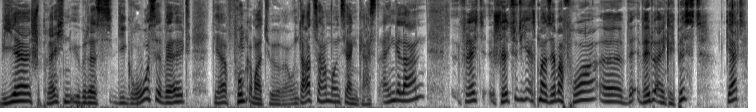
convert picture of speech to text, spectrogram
Wir sprechen über das, die große Welt der Funkamateure. Und dazu haben wir uns ja einen Gast eingeladen. Vielleicht stellst du dich erstmal selber vor, wer du eigentlich bist. Gerd?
